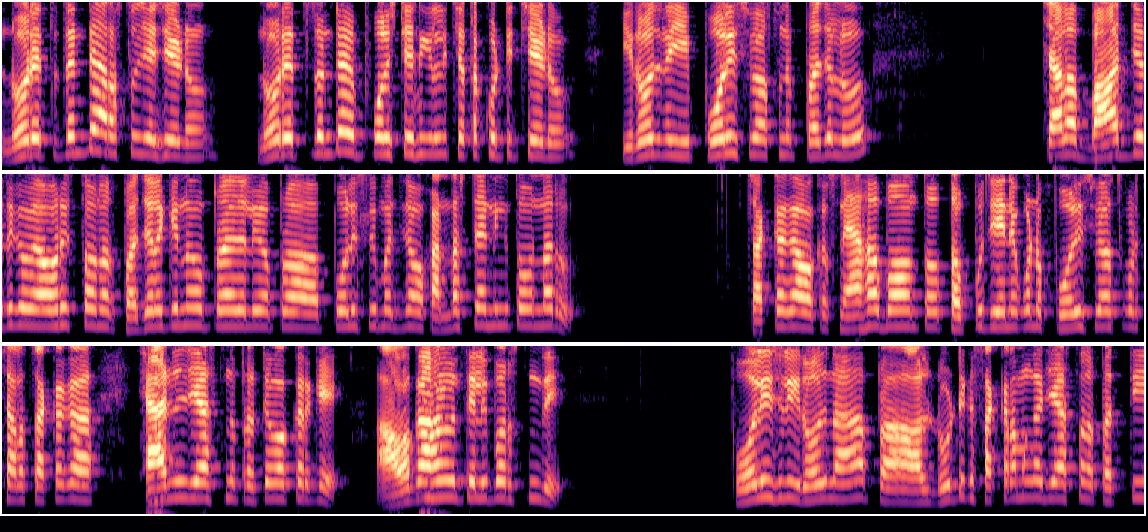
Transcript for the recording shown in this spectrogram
నోరు ఎత్తుతుంటే అరెస్టులు చేసేయడం నోరు ఎత్తుతుంటే పోలీస్ స్టేషన్కి వెళ్ళి చెత్త కొట్టించేయడం ఈ రోజున ఈ పోలీస్ వ్యవస్థని ప్రజలు చాలా బాధ్యతగా వ్యవహరిస్తూ ఉన్నారు. ప్రజలు పోలీసుల మధ్యన ఒక అండర్స్టాండింగ్తో ఉన్నారు. చక్కగా ఒక స్నేహభావంతో తప్పు చేయకుండా పోలీస్ వ్యవస్థ కూడా చాలా చక్కగా హ్యాండిల్ చేస్తుంది ప్రతి ఒక్కరికి. అవగాహనలు తెలియపరుస్తుంది. పోలీసులు ఈ రోజున వాళ్ళ డ్యూటీకి సక్రమంగా చేస్తున్నారు. ప్రతి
